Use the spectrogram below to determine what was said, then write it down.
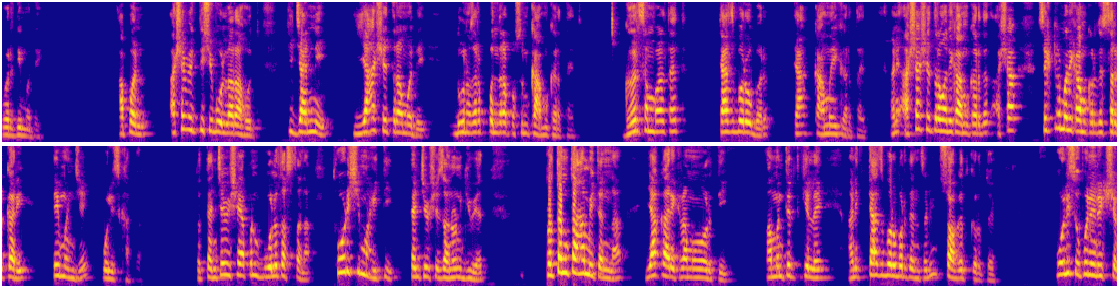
वर्दीमध्ये. आपण अशा व्यक्तीशी बोलणार आहोत की ज्यांनी या क्षेत्रामध्ये दोन हजार पंधरापासून काम करतायत. घर सांभाळतायत त्याचबरोबर त्या कामही करतायत. आणि अशा क्षेत्रामध्ये काम करतात अशा सेक्टरमध्ये काम करतात सरकारी ते म्हणजे पोलीस खातं. तर त्यांच्याविषयी आपण बोलत असताना थोडीशी माहिती त्यांच्याविषयी जाणून घेऊयात. प्रथमतः मी त्यांना या कार्यक्रमावरती आमंत्रित केलंय आणि त्याचबरोबर त्यांचं मी स्वागत करतोय. पोलीस उपनिरीक्षक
